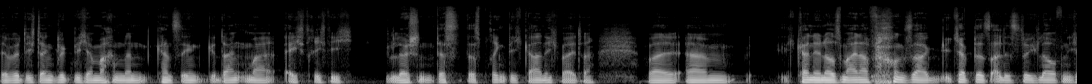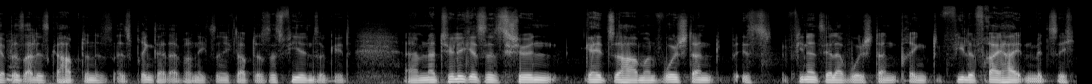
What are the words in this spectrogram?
der wird dich dann glücklicher machen, dann kannst du den Gedanken mal echt richtig löschen. Das, das bringt dich gar nicht weiter. Weil ähm, ich kann dir nur aus meiner Erfahrung sagen, ich habe das alles durchlaufen, ich habe das mhm. alles gehabt und es, es bringt halt einfach nichts. Und ich glaube, dass es vielen so geht. Ähm, natürlich ist es schön, Geld zu haben und Wohlstand ist, finanzieller Wohlstand bringt viele Freiheiten mit sich.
